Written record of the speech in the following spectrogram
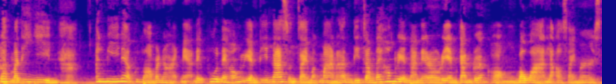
กลับมาที่ยีนค่ะอันนี้เนี่ยคุณหมอ Barnard เนี่ยได้พูดในห้องเรียนที่น่าสนใจมากๆนะคะดีจำได้ห้องเรียนนั้นเนี่ยเราเรียนกันเรื่องของเบาหวานและอัลไซเมอร์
